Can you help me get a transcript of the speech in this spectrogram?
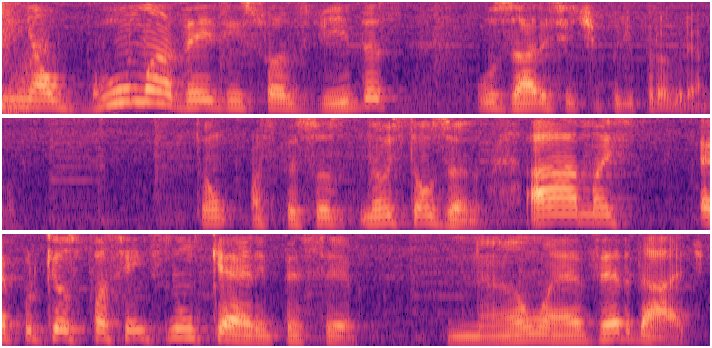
em alguma vez em suas vidas usaram esse tipo de programa. Então as pessoas não estão usando. Ah, mas é porque os pacientes não querem PC. Não é verdade.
